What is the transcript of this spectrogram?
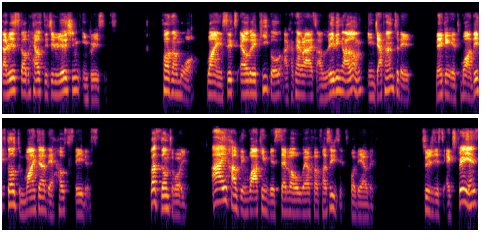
the risk of health deterioration increases. Furthermore, one in six elderly people are categorized as living alone in Japan today, making it more difficult to monitor their health status. But don't worry, I have been working with several welfare facilities for the elderly. Through this experience,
